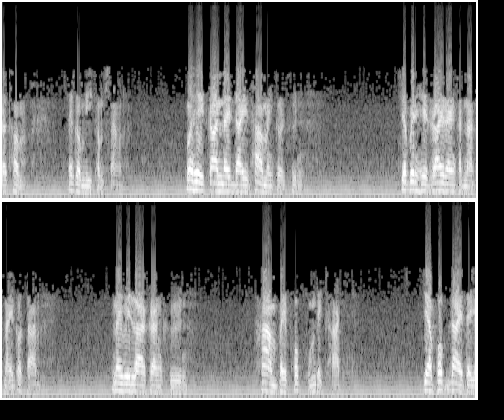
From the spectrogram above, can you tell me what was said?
กระท่อมท่านก็มีคำสั่ง ว่าเหตุการณ์ใด ๆ ถ้ามันเกิดขึ้น จะเป็นเหตุร้ายแรงขนาดไหนก็ตาม ในเวลากลางคืน ห้ามไปพบผมเด็ดขาดจะพบได้แต่เฉ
